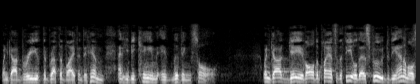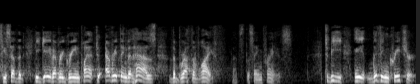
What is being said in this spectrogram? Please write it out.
when God breathed the breath of life into him and he became a living soul. When God gave all the plants of the field as food to the animals, he said that he gave every green plant to everything that has the breath of life. That's the same phrase. To be a living creature,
